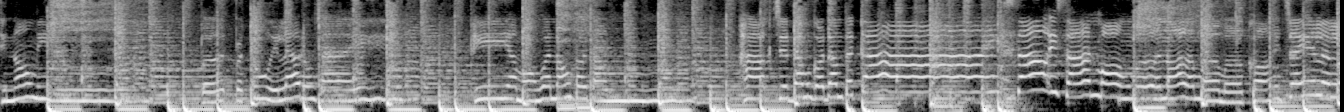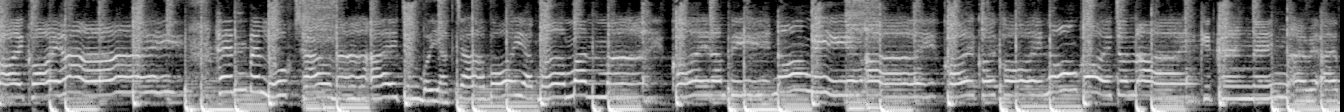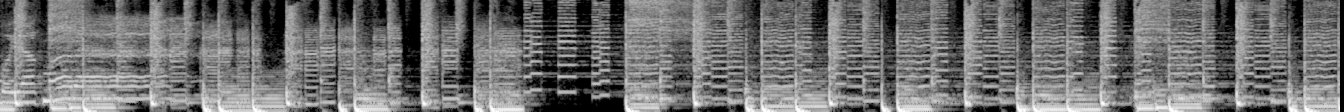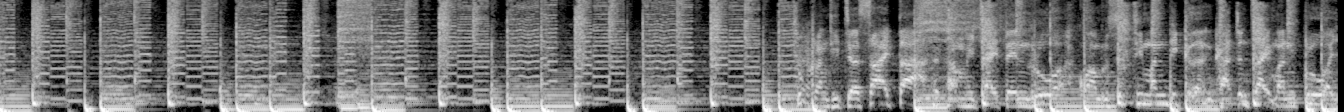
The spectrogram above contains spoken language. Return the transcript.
ที่น้องมีอยู่ เปิดประตูให้แล้วดวงใจ พี่อย่ามองว่าน้องต้อยต่ำหากจะดำก็ดำแต่ งที่เจอสายตาเธอทำให้ใจเต้นรัว ความรู้สึกที่มันได้เกินคาดจนใจมันกลัว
